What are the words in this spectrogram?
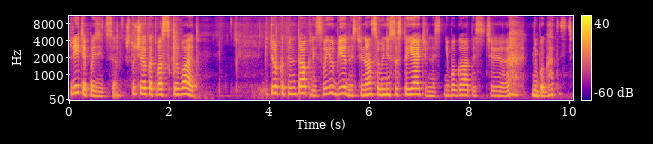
Третья позиция. Что человек от вас скрывает? Пятерка пентаклей, свою бедность, финансовую несостоятельность, небогатость, э, небогатость.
